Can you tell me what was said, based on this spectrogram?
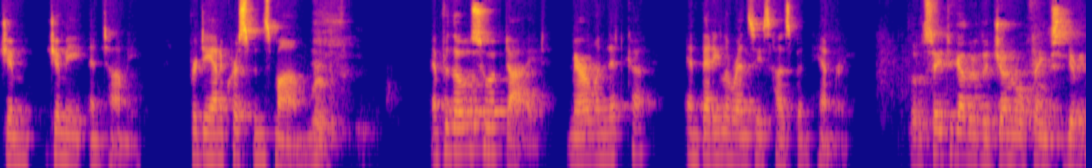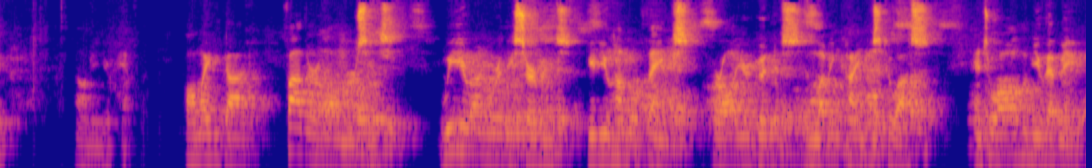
Jim, Jimmy, and Tommy. For Deanna Crispin's mom, Ruth. And for those who have died, Marilyn Nitka and Betty Lorenzi's husband, Henry. Let us say together the general thanksgiving found in your pamphlet. Almighty God, Father of all mercies, we, your unworthy servants, give you humble thanks for all your goodness and loving kindness to us and to all whom you have made.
